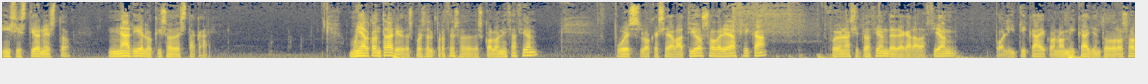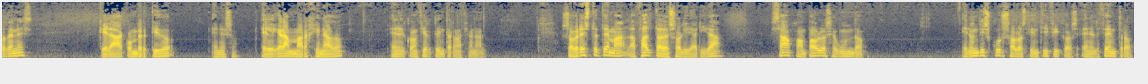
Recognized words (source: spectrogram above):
insistió en esto, nadie lo quiso destacar. Muy al contrario, después del proceso de descolonización, pues lo que se abatió sobre África fue una situación de degradación política, económica y en todos los órdenes que la ha convertido en eso, el gran marginado en el concierto internacional. Sobre este tema, la falta de solidaridad, San Juan Pablo II, en un discurso a los científicos en el centro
